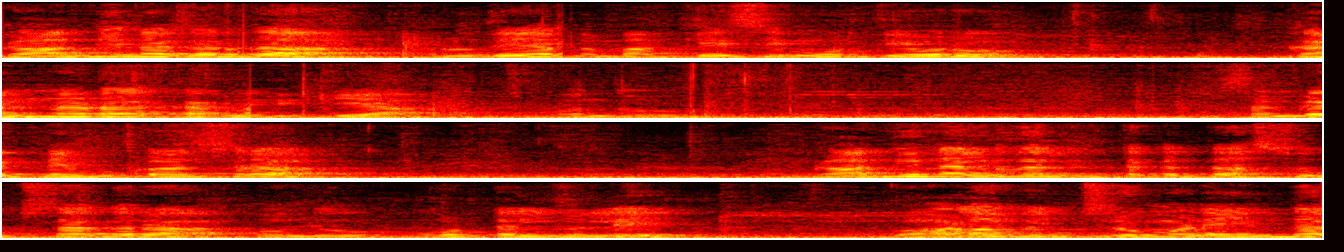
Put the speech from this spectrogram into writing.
ಗಾಂಧಿನಗರದ ಹೃದಯ ನಮ್ಮ ಕೆ ಸಿ ಮೂರ್ತಿಯವರು ಕನ್ನಡ ಕರ್ನಾಟಕೀಯ ಒಂದು ಸಂಘಟನೆ ಮುಖಾಂತರ ಗಾಂಧಿನಗರದಲ್ಲಿರ್ತಕ್ಕಂಥ ಸುಖಸಾಗರ ಒಂದು ಹೋಟೆಲ್ನಲ್ಲಿ ಬಹಳ ವಿಜೃಂಭಣೆಯಿಂದ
